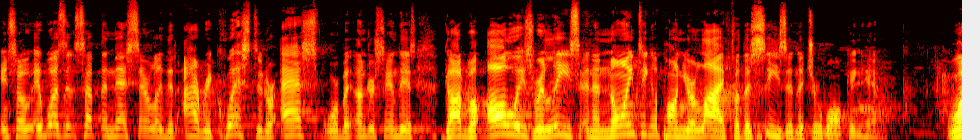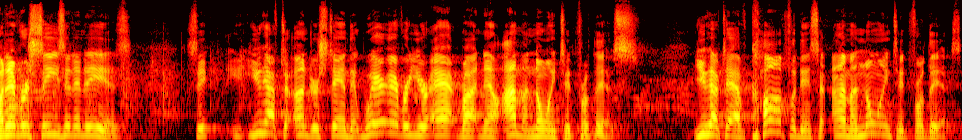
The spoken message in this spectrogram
And so it wasn't something necessarily that I requested or asked for, but understand this God will always release an anointing upon your life for the season that you're walking in, whatever season it is. See, you have to understand that wherever you're at right now, I'm anointed for this. You have to have confidence that I'm anointed for this.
